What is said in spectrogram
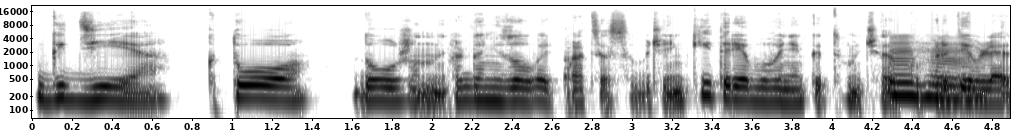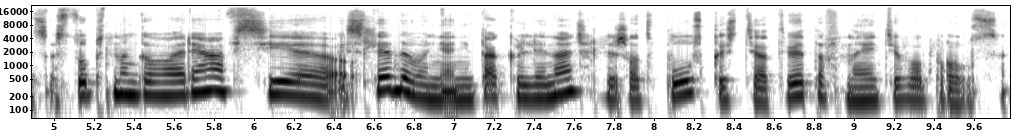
Где? Кто? должен организовывать процесс обучения, какие требования к этому человеку угу. предъявляются. Собственно говоря, все исследования, они так или иначе лежат в плоскости ответов на эти вопросы.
